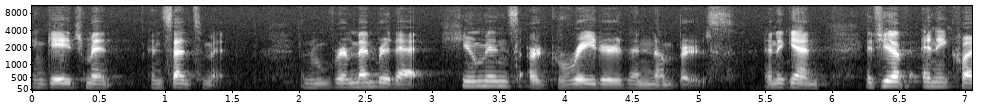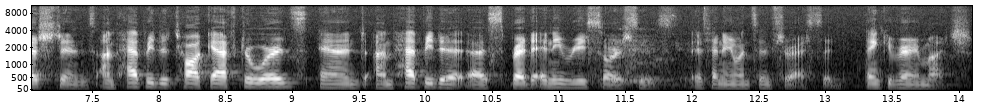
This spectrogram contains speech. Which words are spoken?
engagement, and sentiment. And remember that humans are greater than numbers. And again, if you have any questions, I'm happy to talk afterwards, and I'm happy to uh, spread any resources if anyone's interested. Thank you very much.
